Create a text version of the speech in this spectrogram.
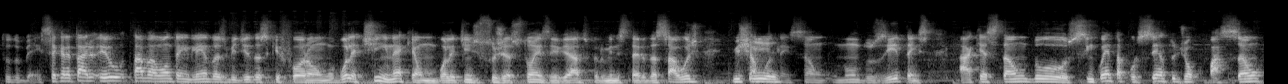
Tudo bem. Secretário, eu estava ontem lendo as medidas que foram, o boletim, né, que é um boletim de sugestões enviados pelo Ministério da Saúde, me chamou a atenção num dos itens a questão dos 50% de ocupação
